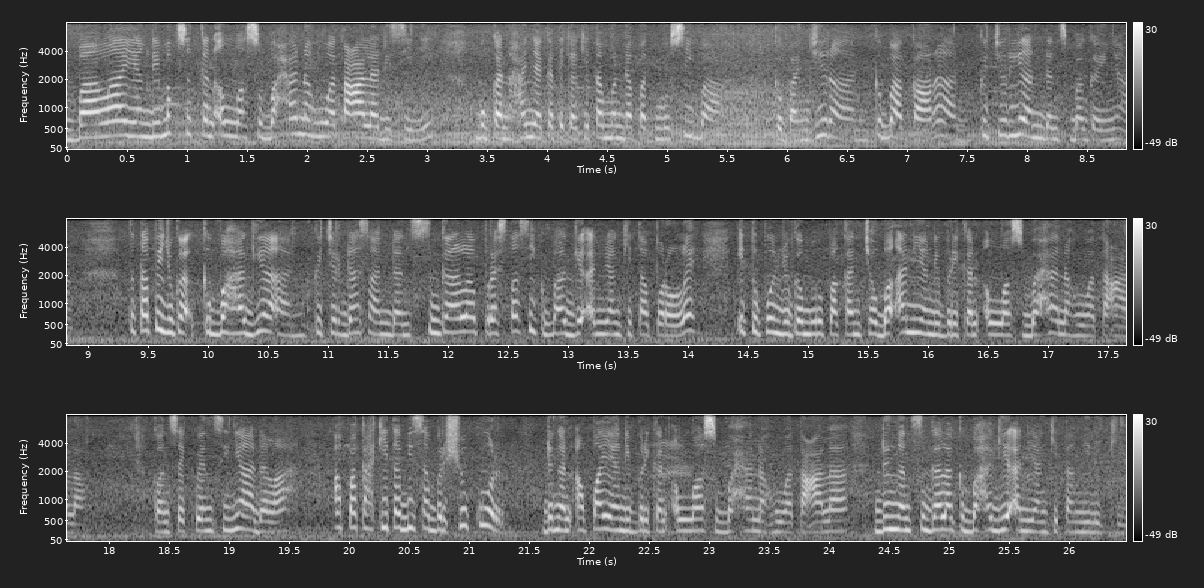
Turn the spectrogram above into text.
bala yang dimaksudkan Allah Subhanahu wa taala di sini bukan hanya ketika kita mendapat musibah, kebanjiran, kebakaran, kecurian dan sebagainya, tetapi juga kebahagiaan, kecerdasan dan segala prestasi kebahagiaan yang kita peroleh itu pun juga merupakan cobaan yang diberikan Allah Subhanahu wa taala. Konsekuensinya adalah apakah kita bisa bersyukur dengan apa yang diberikan Allah Subhanahu wa taala dengan segala kebahagiaan yang kita miliki.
